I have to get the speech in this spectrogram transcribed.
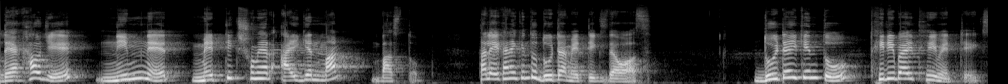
দেখাও যে নিম্নের মেট্রিক্স সময়ের আইগেন মান বাস্তব। তাহলে এখানে কিন্তু দুইটা মেট্রিক্স দেওয়া আছে। দুইটাই কিন্তু থ্রি বাই থ্রি মেট্রিক্স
